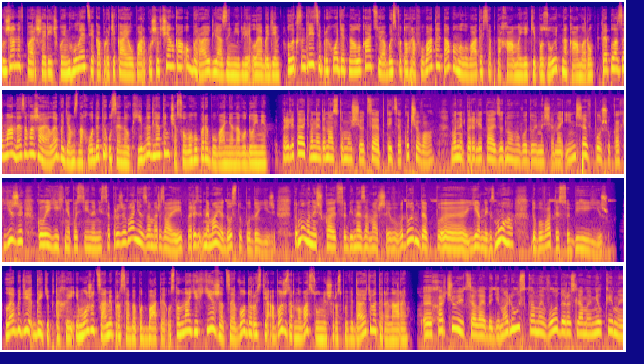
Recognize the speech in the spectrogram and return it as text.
Вже не вперше річку Інгулець, яка протікає у парку Шевченка, обирають для зимівлі лебеді. Олександрійці приходять на локацію, аби сфотографувати та помилуватися птахами, які позують на камеру. Тепла зима не заважає лебедям знаходити усе необхідне для тимчасового перебування на водоймі. Прилітають вони до нас, тому що це птиця кочова. Вони перелітають з одного водоймища на інше в пошуках їжі, коли їхнє постійне місце проживання замерзає і немає доступу до їжі. Тому вони шукають собі незамерший водойм, де е, є в них змога добувати собі їжу. Лебеді дикі птахи і можуть самі про себе подбати. Основна їх їжа це водорості або ж зернова суміш, розповідають ветеринари. Е, Харчуються лебеді малюсками, водорослями, мілкими,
